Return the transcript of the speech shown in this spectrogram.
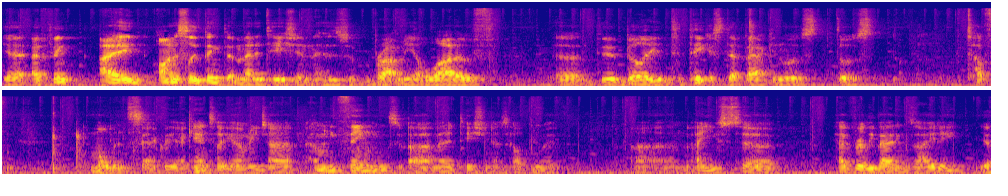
Yeah, I think I honestly think that meditation has brought me a lot of uh, the ability to take a step back in those those tough moments. Exactly. I can't tell you how many time, how many things uh, meditation has helped me with. Um, I used to have really bad anxiety, Yeah.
